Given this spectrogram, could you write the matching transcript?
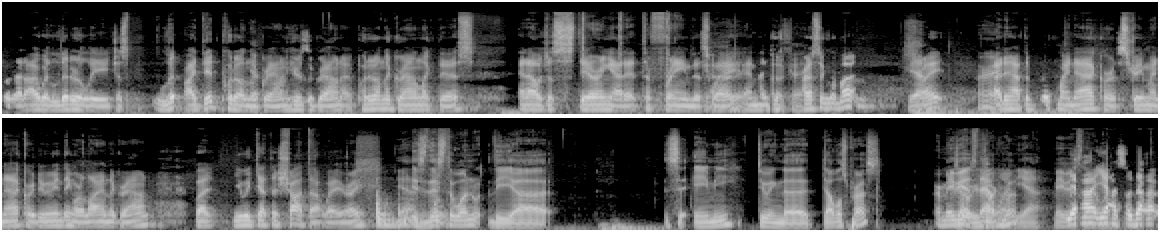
so that I would literally just lip. I did put it on the ground. Here's the ground. I put it on the ground like this, and I was just staring at it to frame this way, it. and then just Okay. pressing the button. Yeah. Right. All right. I didn't have to break my neck or strain my neck or do anything or lie on the ground, but you would get the shot that way, right? Yeah. Is this the one? The uh, is it Amy doing the devil's press? Or maybe Is that it's what that one. about? Yeah. Maybe Yeah, that yeah. one. So that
